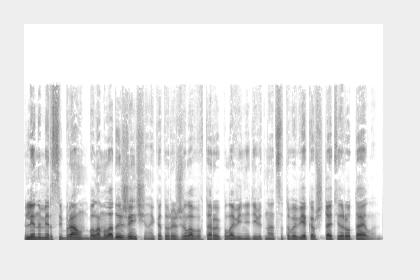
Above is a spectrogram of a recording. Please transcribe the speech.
Лена Мерси Браун была молодой женщиной, которая жила во второй половине XIX века в штате Рот-Айленд.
